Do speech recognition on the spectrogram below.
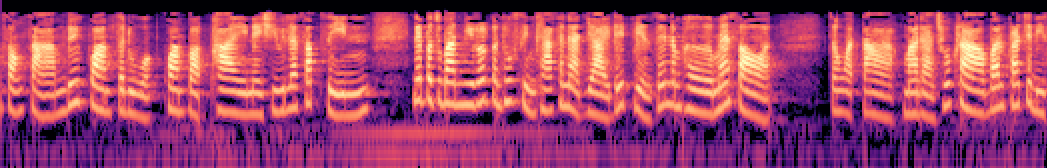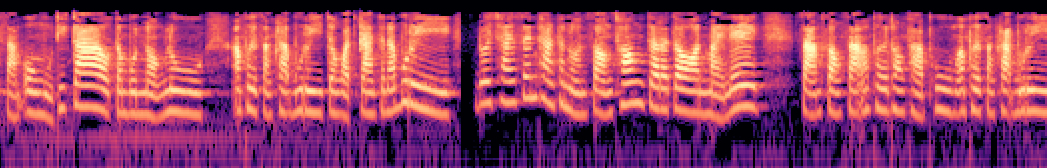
323 ด้วยความสะดวกความปลอดภัยในชีวิตและทรัพย์สิน ในปัจจุบันมีรถบรรทุกสินค้าขนาดใหญ่ได้เปลี่ยนเส้นอำเภอแม่สอด จังหวัดตากมาด่านชั่วคราวบ้านพระเจดีย์สามองค์หมู่ที่ 9 ตำบลหนองลูอำเภอสังขละบุรี จังหวัดกาญจนบุรี โดยใช้เส้นทางถนนสองช่องจราจรหมายเลข 323อำเภอทองผาภูมิอำเภอสังขละบุรี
